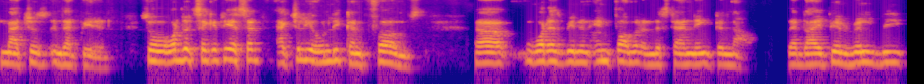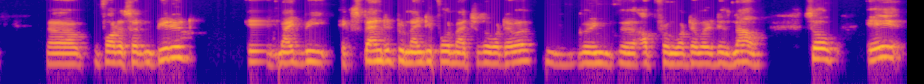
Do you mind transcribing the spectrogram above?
matches in that period. So what the secretary has said actually only confirms uh, what has been an informal understanding till now that the IPL will be uh, for a certain period. It might be expanded to 94 matches or whatever, going uh, up from whatever it is now. So, A,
